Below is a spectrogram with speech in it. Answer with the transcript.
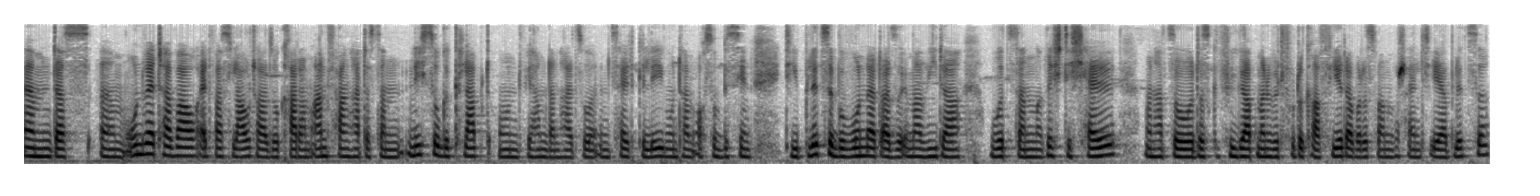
Ähm, das ähm, Unwetter war auch etwas lauter, also gerade am Anfang hat es dann nicht so geklappt und wir haben dann halt so im Zelt gelegen und haben auch so ein bisschen die Blitze bewundert. Also immer wieder wurde es dann richtig hell. Man hat so das Gefühl gehabt, man wird fotografiert, aber das waren wahrscheinlich eher Blitze.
